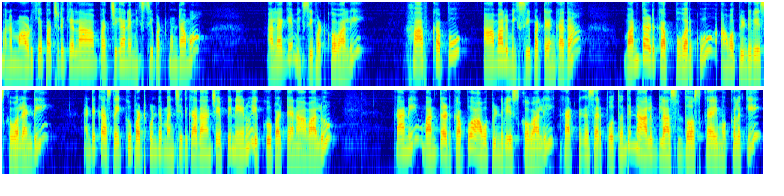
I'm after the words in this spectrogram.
మనం మామిడికాయ పచ్చడికి ఎలా పచ్చిగానే మిక్సీ పట్టుకుంటామో అలాగే మిక్సీ పట్టుకోవాలి. హాఫ్ కప్పు ఆవాలు మిక్సీ పట్టాం కదా వన్ థర్డ్ కప్పు వరకు ఆవపిండి వేసుకోవాలండి. అంటే కాస్త ఎక్కువ పట్టుకుంటే మంచిది కదా అని చెప్పి నేను ఎక్కువ పట్టాను ఆవాలు. కానీ వన్ థర్డ్ కప్పు ఆవపిండి వేసుకోవాలి. కరెక్ట్గా సరిపోతుంది. నాలుగు గ్లాసులు దోసకాయ ముక్కలకి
